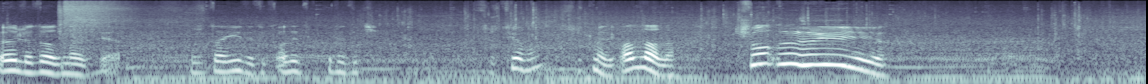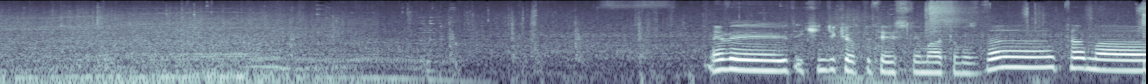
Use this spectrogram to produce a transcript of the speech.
Böyle de olmaz ya. Buzda iyi dedik, o dedik, bu dedik. Sürtüyor mu? Sürtmedik. Allah Allah. Çok iyi. Evet, ikinci köprü teslimatımız da tamam.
